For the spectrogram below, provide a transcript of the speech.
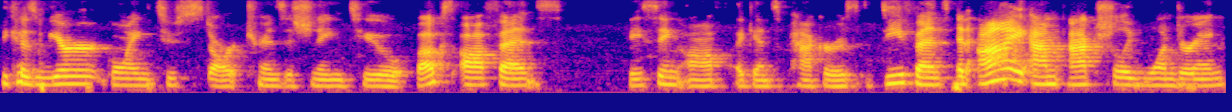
because we are going to start transitioning to Bucs offense facing off against Packers defense, and I am actually wondering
